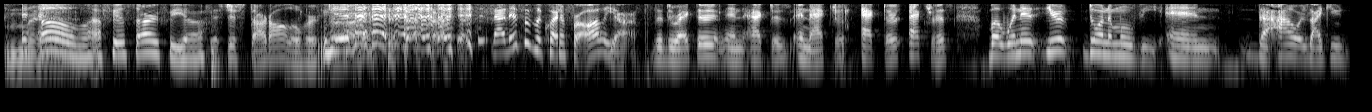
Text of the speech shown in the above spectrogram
man. oh, I feel sorry for y'all. Let's just start all over. Now, this is a question for all of y'all, the director and actors and actor, actor, actress. But when it, you're doing a movie and the hours, like you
